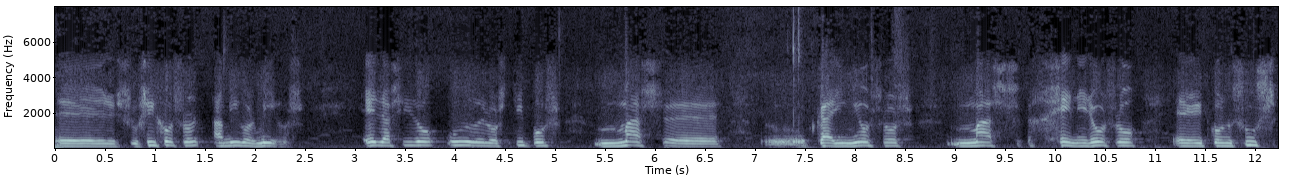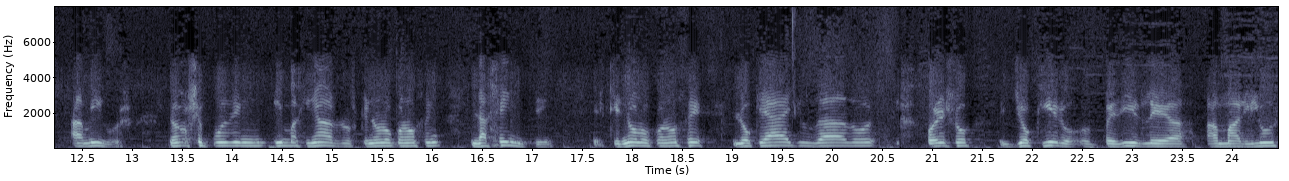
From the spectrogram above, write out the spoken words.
Eh, sus hijos son amigos míos. Él ha sido uno de los tipos más eh, cariñosos, más generoso eh, con sus amigos. No se pueden imaginar los que no lo conocen, la gente, el que no lo conoce, lo que ha ayudado. Por eso yo quiero pedirle a, a Mariluz,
